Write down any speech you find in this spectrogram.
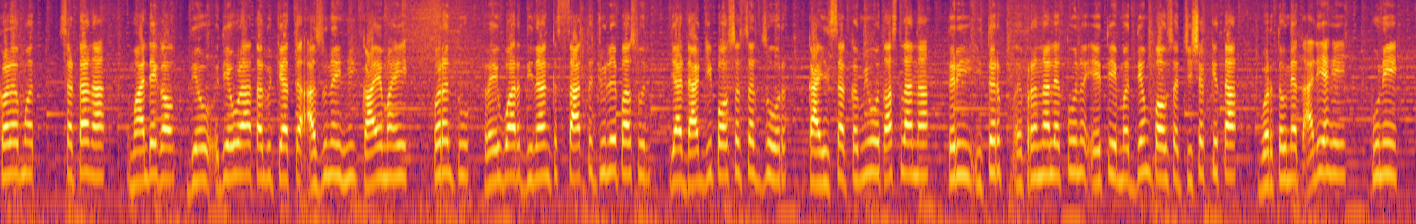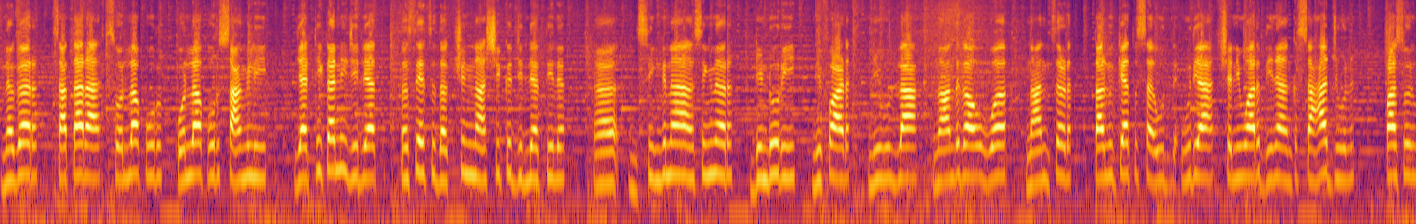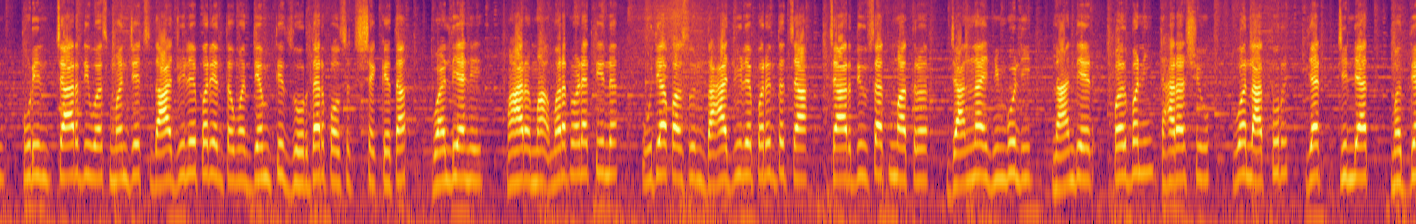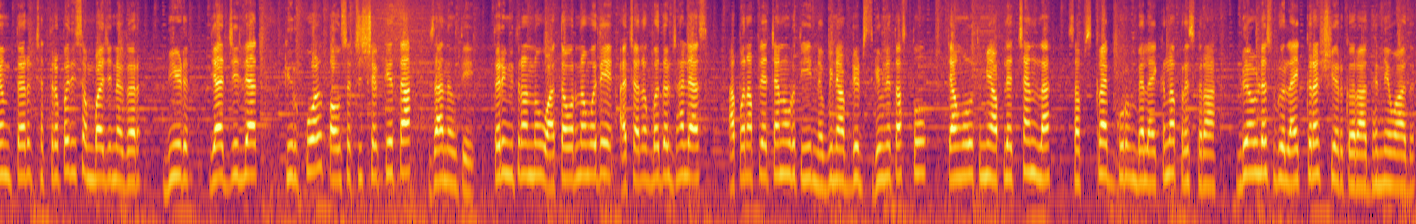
कळमत सटाणा मालेगाव देव देवळा तालुक्यात अजूनही कायम आहे. परंतु रविवार दिनांक सात जुलैपासून या डागी पावसाचा जोर काहीसा कमी होत असलाना तरी इतर प्रणाल्यातून येथे मध्यम पावसाची शक्यता वर्तवण्यात आली आहे. पुणे नगर सातारा सोलापूर कोल्हापूर सांगली या ठिकाणी जिल्ह्यात तसेच दक्षिण नाशिक जिल्ह्यातील सिंगना सिंगनर दिंडोरी निफाड निवला नांदगाव व नांदचड तालुक्यात स उद- उद्या शनिवार दिनांक सहा जून पासून पुढील चार दिवस म्हणजेच दहा जुलैपर्यंत मध्यम ते जोरदार पावसाची शक्यता वाढली आहे. महार मा मराठवाड्यातील उद्यापासून दहा जुलैपर्यंतच्या चार दिवसात मात्र जालना हिंगोली नांदेड परभणी धाराशिव व लातूर या जिल्ह्यात मध्यम तर छत्रपती संभाजीनगर बीड या जिल्ह्यात किरकोळ पावसाची शक्यता जाणवते. तरी मित्रांनो वातावरणामध्ये अचानक बदल झाल्यास आपण आपल्या चॅनलवरती नवीन अपडेट्स घेऊन येत असतो. त्यामुळे तुम्ही आपल्या चॅनलला सबस्क्राईब करून बेल आयकनला प्रेस करा. व्हिडिओ आवडल्यास व्हिडिओ लाईक करा शेअर करा. धन्यवाद.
